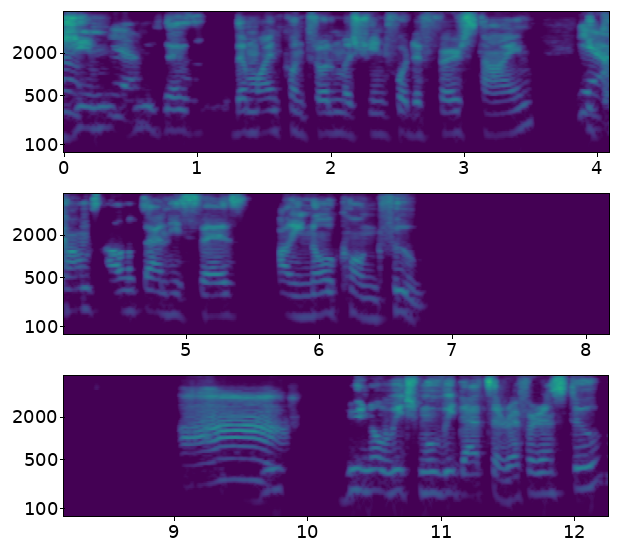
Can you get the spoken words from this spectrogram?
Oh, Jim yeah. uses the mind control machine for the first time? He comes out and he says, I know Kung Fu. ah Do you know which movie that's a reference to?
